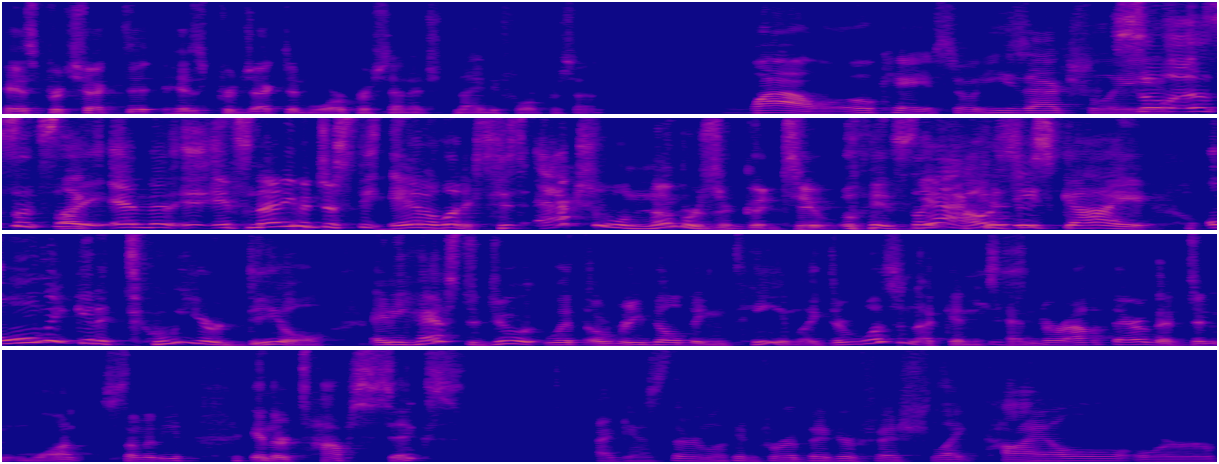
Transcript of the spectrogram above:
His projected his projected war percentage 94%. Wow. Okay, so he's actually So it's, it's like- like, and the, it's not even just the analytics. His actual numbers are good too. It's like, Yeah, how does this guy only get a two-year deal, and he has to do it with a rebuilding team? Like, there wasn't a contender out there that didn't want somebody in their top six. I guess they're looking for a bigger fish like Kyle or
